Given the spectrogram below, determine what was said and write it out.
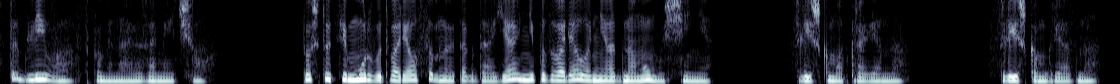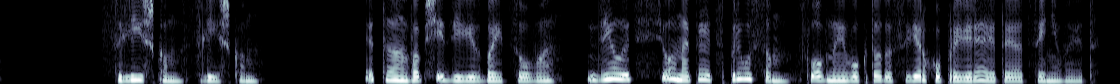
Стыдливо, вспоминаю, замечу. То, что Тимур вытворял со мной тогда, я не позволяла ни одному мужчине. Слишком откровенно. Слишком грязно. Слишком, слишком. Это вообще девиз Бойцова. Делать все на пять с плюсом, словно его кто-то сверху проверяет и оценивает.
